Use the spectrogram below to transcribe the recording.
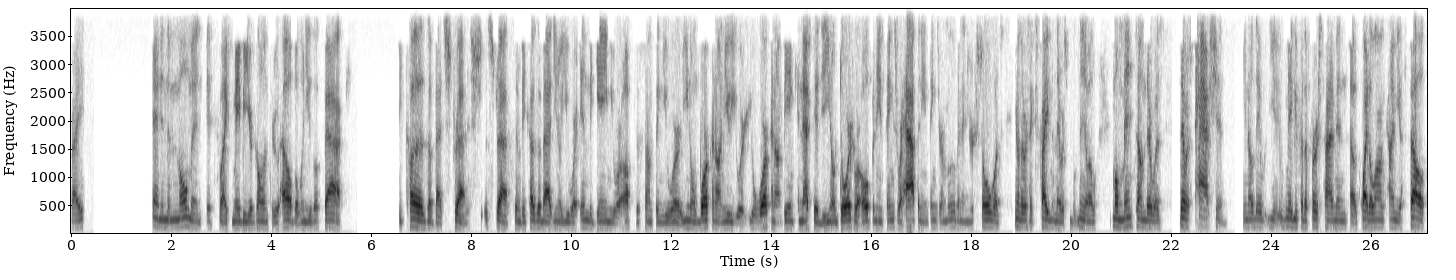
right? And in the moment, it's like maybe you're going through hell, but when you look back, because of that stress stress and because of that you know you were in the game you were up to something you were you know working on you you were you were working on being connected you know doors were opening things were happening things were moving and your soul was you know there was excitement there was you know momentum there was there was passion. You know they you, maybe for the first time in uh, quite a long time you felt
